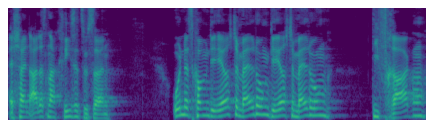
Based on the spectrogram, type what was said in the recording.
Es scheint alles nach Krise zu sein. Und es kommt die erste Meldung, die erste Meldung, die fragen,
